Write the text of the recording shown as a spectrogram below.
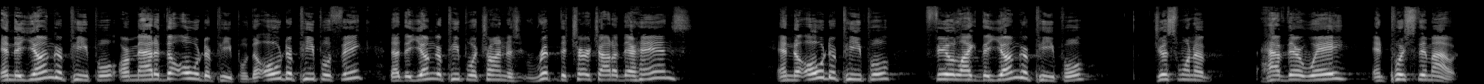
and the younger people are mad at the older people. The older people think that the younger people are trying to rip the church out of their hands, and the older people feel like the younger people just want to have their way and push them out.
